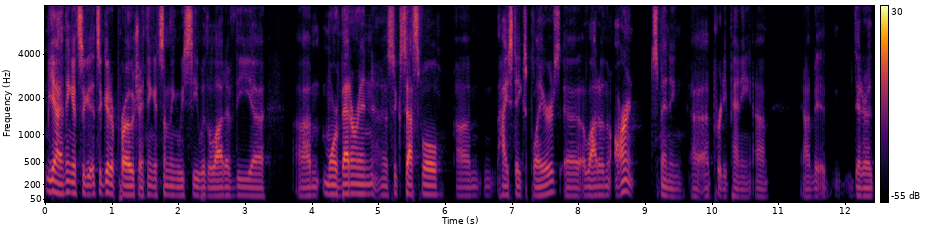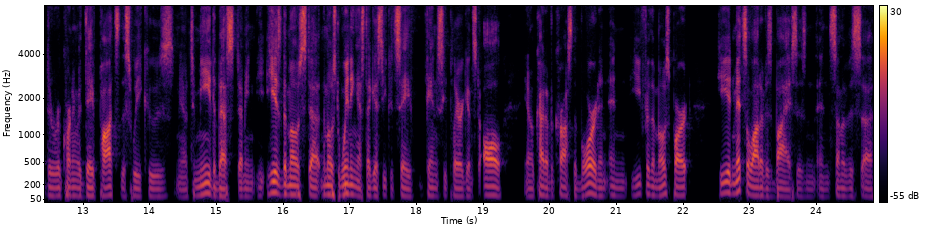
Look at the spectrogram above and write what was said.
Yeah, I think it's a it's a good approach. I think it's something we see with a lot of the uh, um, more veteran, uh, successful, um, high stakes players. Uh, a lot of them aren't spending a, pretty penny. Um, uh, did a, they're recording with Dave Potts this week, who's you know to me the best. I mean, he is the most uh, the most winningest, I guess you could say, fantasy player against all you know, kind of across the board. And and he, for the most part, he admits a lot of his biases and, and some of his uh,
